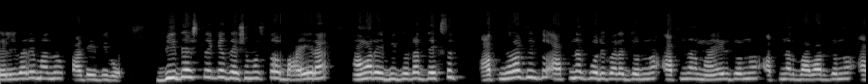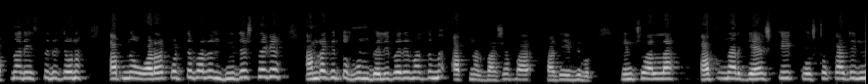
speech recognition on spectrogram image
ডেলিভারির মাধ্যমে পাঠিয়ে দিব। বিদেশ থেকে যে সমস্ত ভাইয়েরা আমার এই ভিডিওটা দেখছেন আপনারা কিন্তু আপনার পরিবারের জন্য, আপনার মায়ের জন্য, আপনার বাবার জন্য, আপনার স্ত্রীর জন্য আপনি অর্ডার করতে পারেন। বিদেশ থেকে আমরা কিন্তু হোম ডেলিভারির মাধ্যমে আপনার বাসা পাঠিয়ে দিব। ইনশাল্লাহ আপনার গ্যাস্ট্রিক, কোষ্ঠকাঠিন্য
